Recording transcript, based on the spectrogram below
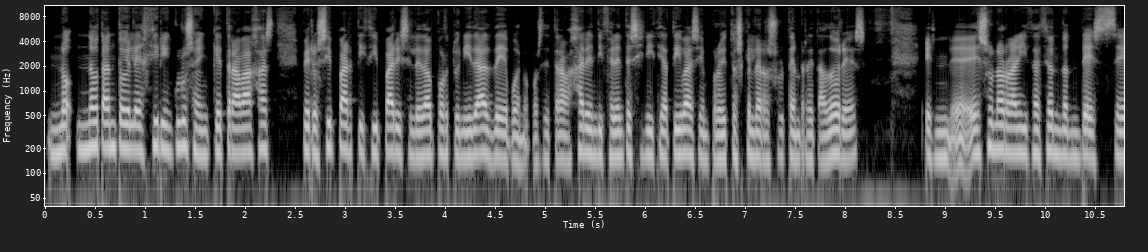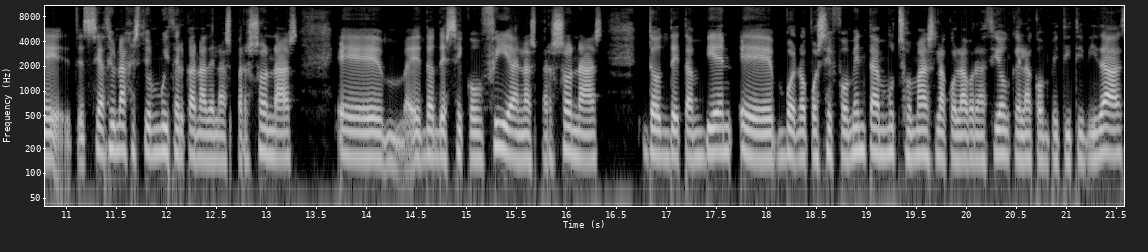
no, no tanto elegir incluso en qué trabajas, pero sí participar y se le da oportunidad de, bueno, pues de trabajar en diferentes iniciativas y en proyectos que le resulten retadores. Eh, es una organización donde se, hace una gestión muy cercana de las personas, eh, donde se confía en las personas, donde también eh, bueno, pues se fomenta mucho más la colaboración que la competitividad.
